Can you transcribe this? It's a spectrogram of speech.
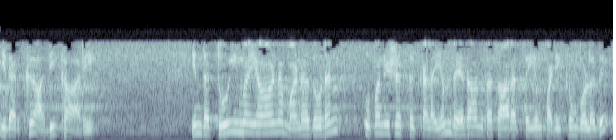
இதற்கு அதிகாரி. இந்த தூய்மையான மனதுடன் உபனிஷத்துக்களையும் வேதாந்த சாரத்தையும் படிக்கும் பொழுது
